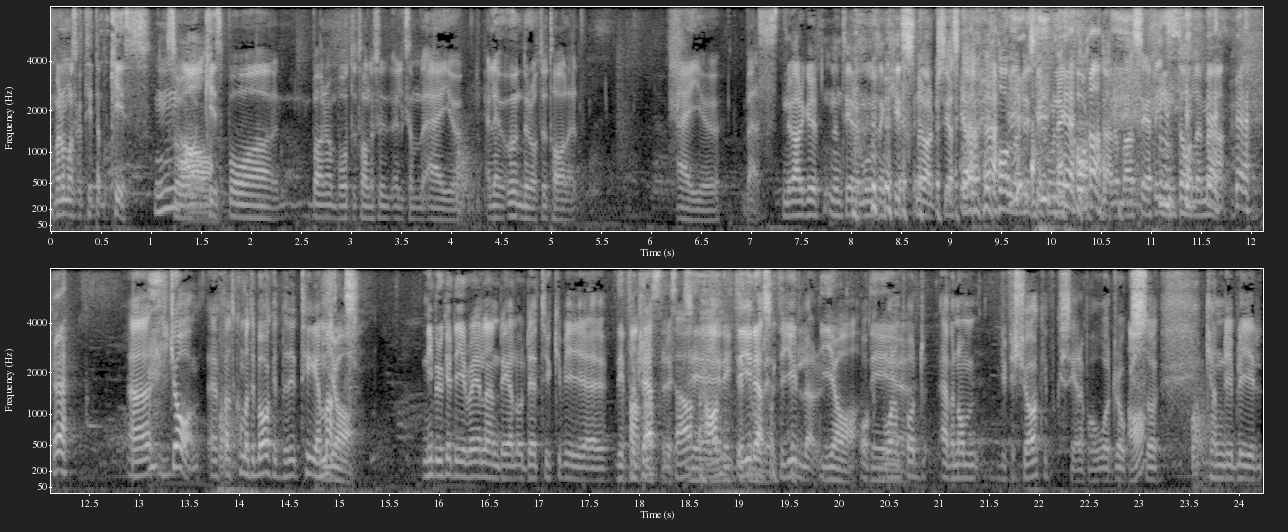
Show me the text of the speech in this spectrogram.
Men om man ska titta på Kiss, så Ja. Kiss på början på 80-talet, så liksom är ju, eller under 80-talet, är ju bäst. Nu argumenterar jag mot en kissnörd så jag ska hålla diskussionen kort där och bara säga att jag inte håller med. Eh, ja, för att komma tillbaka till temat. Ja. Ni brukar deraila en del och det tycker vi är Det är fantastiskt. förträffligt. Det är Ja, det är ju det roligt. som förgyller. Ja, och det är- våran podd, även om vi försöker fokusera på hårdrock Ja. så kan det ju bli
